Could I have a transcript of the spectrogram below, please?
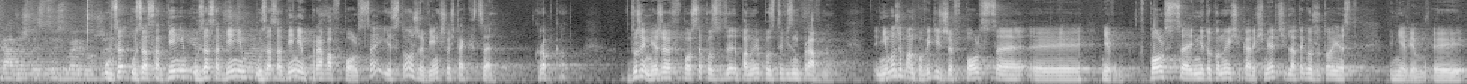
kradzież to jest coś złego, że... Uza uzasadnieniem, uzasadnieniem, uzasadnieniem prawa w Polsce jest to, że większość tak chce. Kropka. W dużej mierze w Polsce pozy- panuje pozytywizm prawny. Nie może pan powiedzieć, że w Polsce, yy, nie wiem, w Polsce nie dokonuje się kary śmierci, dlatego że to jest, nie wiem, yy,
